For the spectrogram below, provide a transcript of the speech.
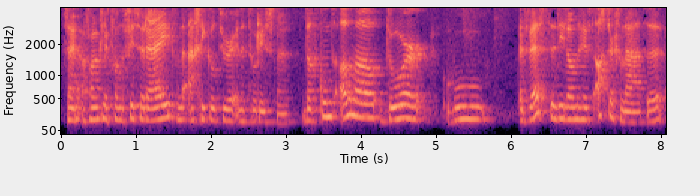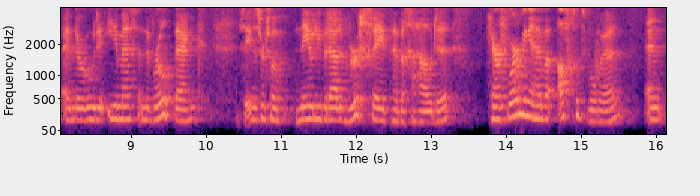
zijn afhankelijk van de visserij, van de agricultuur en het toerisme. Dat komt allemaal door hoe het Westen die landen heeft achtergelaten en door hoe de IMF en de World Bank ze in een soort van neoliberale wurggreep hebben gehouden, hervormingen hebben afgedwongen. En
